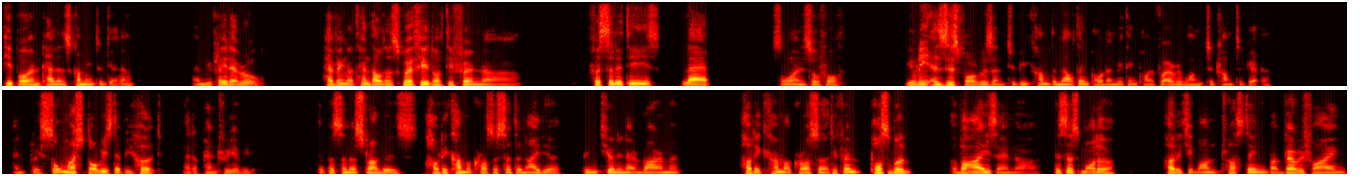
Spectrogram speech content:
people and talents coming together, and we play that role. Having a 10,000 square feet of different uh, facilities, lab, so on and so forth, you only exists for a reason to become the melting pot and meeting point for everyone to come together. And there's so much stories that we heard at the pantry every day the personal struggles, how they come across a certain idea, being tuned in the environment, how they come across a different possible advice and uh, business model, how they keep on trusting but verifying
